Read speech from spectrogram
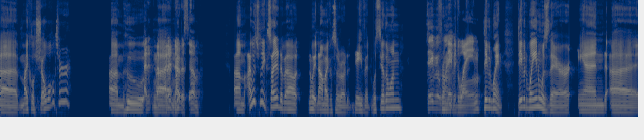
uh, Michael Showalter, um, who I didn't, uh, I didn't Mi- notice him. Um, I was really excited about. No, wait, not Michael Showalter. David. What's the other one? David From Wain. David Wain. David Wain. David Wain was there, and uh,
